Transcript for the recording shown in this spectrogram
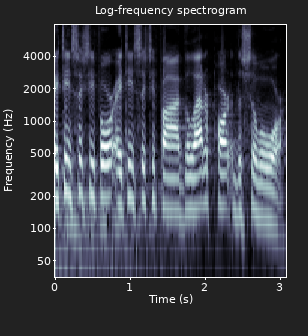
Eighteen sixty-four, 1865, the latter part of the Civil War.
